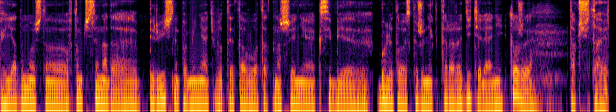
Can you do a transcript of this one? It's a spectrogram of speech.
я думаю, что в том числе надо первично поменять вот это вот отношение к себе. Более того, я скажу, некоторые родители, они тоже так считают.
